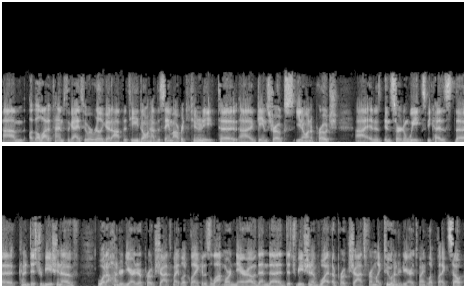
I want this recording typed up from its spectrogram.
um, a, lot of times the guys who are really good off the tee don't have the same opportunity to, uh, gain strokes, you know, on approach, uh, in, in certain weeks because the kind of distribution of, what a hundred yard approach shots might look like. It is a lot more narrow than the distribution of what approach shots from like 200 yards might look like. So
